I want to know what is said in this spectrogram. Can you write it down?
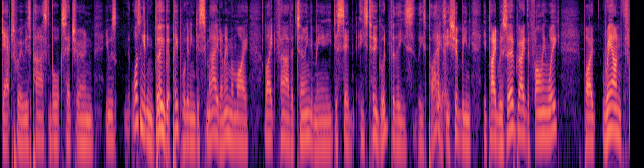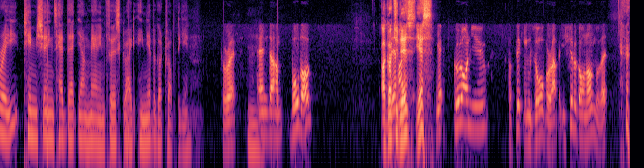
gaps where he was passing the ball, etc. And he was it wasn't getting booed, but people were getting dismayed. I remember my late father turned to me and he just said, "He's too good for these these players. He should be." He played reserve grade the following week. By round three, Tim Sheens had that young man in first grade. He never got dropped again. Correct. Mm. And um, Bulldog. I got you, Des. Yes. Yeah, good on you for picking Zorba up, but you should have gone on with it.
